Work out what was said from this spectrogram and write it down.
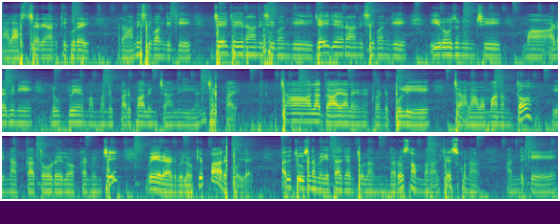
చాలా ఆశ్చర్యానికి గురై రాణి శివంగికి జై జై రాణి శివంగి జై జై రాణి శివంగి ఈ రోజు నుంచి మా అడవిని నువ్వే మమ్మల్ని పరిపాలించాలి అని చెప్పాయి. చాలా గాయాలైనటువంటి పులి చాలా అవమానంతో ఈ నక్క తోడేలు అక్కడి నుంచి వేరే అడవిలోకి పారిపోయాయి. అది చూసిన మిగతా జంతువులందరూ సంబరాలు చేసుకున్నారు. అందుకే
